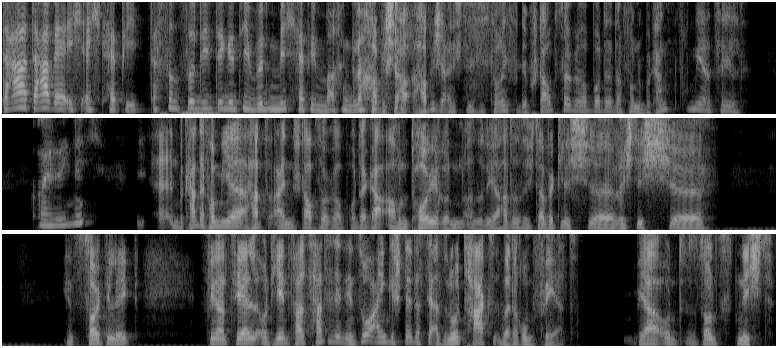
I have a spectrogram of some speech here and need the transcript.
da, da wäre ich echt happy. Das sind so die Dinge, die würden mich happy machen, glaube hab ich. Habe ich eigentlich diese Story von dem Staubsaugerroboter davon einem Bekannten von mir erzählt? Weiß ich nicht. Äh, ein Bekannter von mir hat einen Staubsaugerroboter, auch einen teuren. Also der hatte sich da wirklich äh, richtig äh, ins Zeug gelegt finanziell und jedenfalls hatte der den so eingestellt, dass der also nur tagsüber darum fährt. Ja, und sonst nicht.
